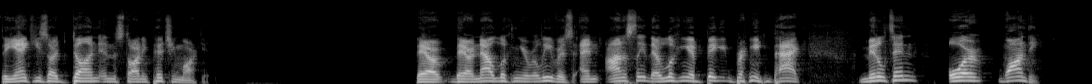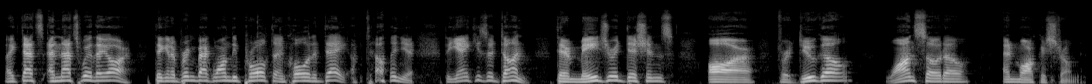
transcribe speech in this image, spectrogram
The Yankees are done in the starting pitching market. They are they are now looking at relievers, and honestly, they're looking at big bringing back Middleton or Wandy. Like that's and that's where they are. They're going to bring back Wandy Peralta and call it a day. I'm telling you, the Yankees are done. Their major additions are Verdugo, Juan Soto, and Marcus Stroman.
